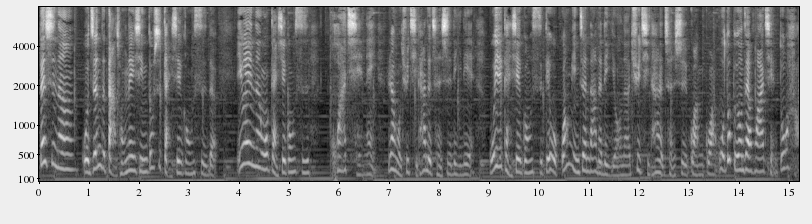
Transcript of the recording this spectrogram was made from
但是呢，我真的打从内心都是感谢公司的，因为呢，我感谢公司。花钱呢，让我去其他的城市历练。我也感谢公司给我光明正大的理由呢，去其他的城市观光，我都不用再花钱，多好！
